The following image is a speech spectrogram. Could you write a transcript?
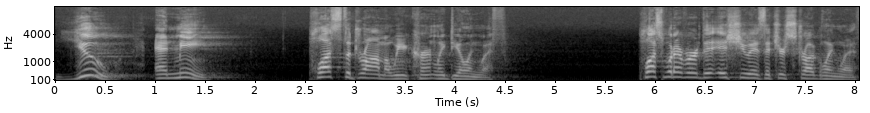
you and me, plus the drama we are currently dealing with, plus whatever the issue is that you're struggling with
